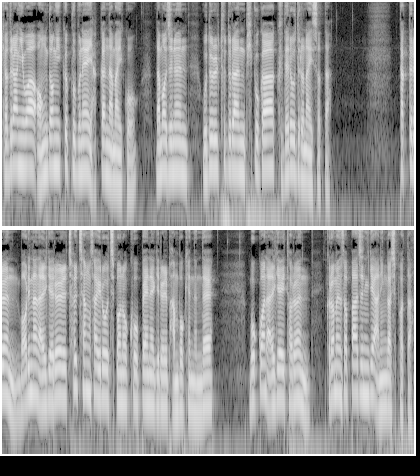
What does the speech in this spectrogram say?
겨드랑이와 엉덩이 끝 부분에 약간 남아 있고, 나머지는 우둘투둘한 피부가 그대로 드러나 있었다. 닭들은 머리나 날개를 철창 사이로 집어넣고 빼내기를 반복했는데, 목과 날개의 털은 그러면서 빠진 게 아닌가 싶었다.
